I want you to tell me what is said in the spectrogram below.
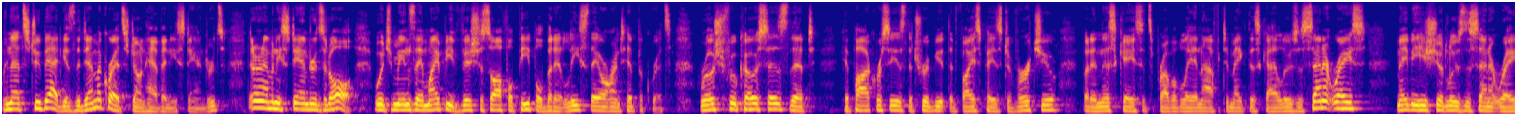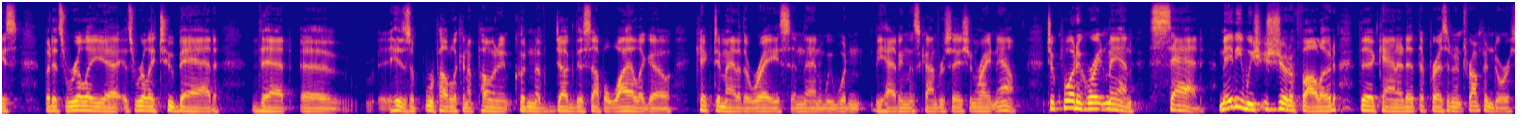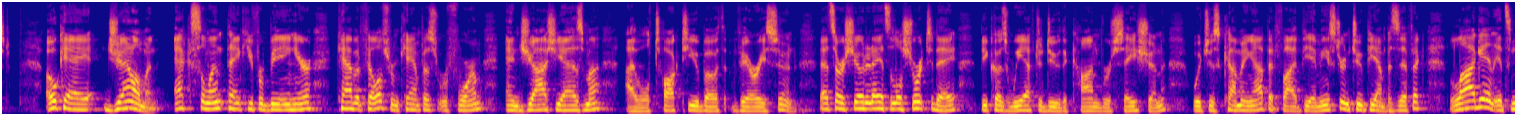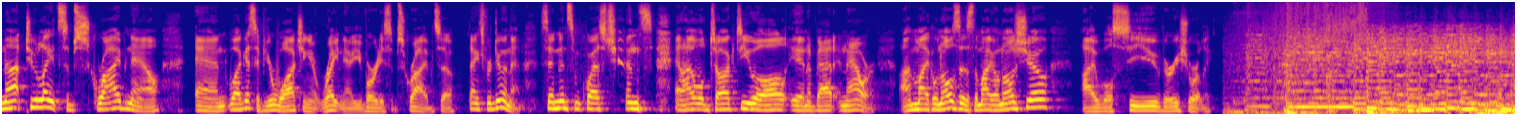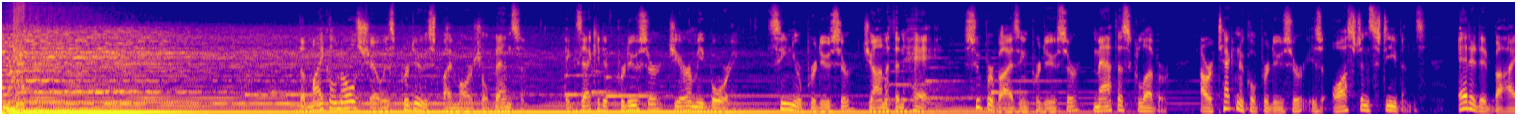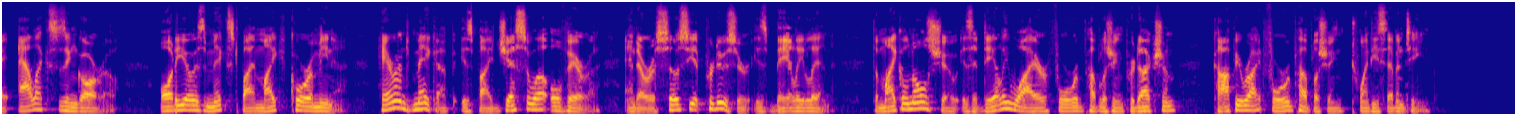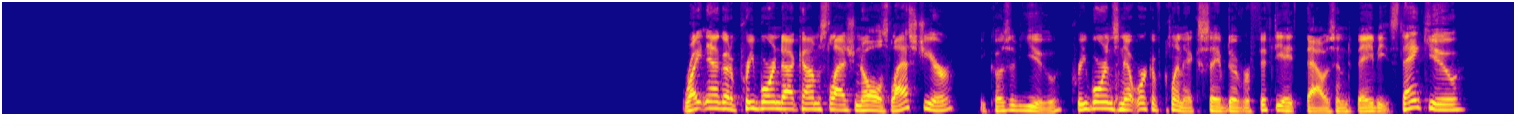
And that's too bad because the Democrats don't have any standards. They don't have any standards at all, which means they might be vicious, awful people, but at least they aren't hypocrites. Rochefoucauld says that hypocrisy is the tribute that vice pays to virtue, but in this case, it's probably enough to make this guy lose a Senate race. Maybe he should lose the Senate race, but it's really uh, it's really too bad that uh, his Republican opponent couldn't have dug this up a while ago, kicked him out of the race, and then we wouldn't be having this conversation right now. To quote a great man, sad. Maybe we should have followed the candidate that President Trump Trump endorsed. Okay, gentlemen, excellent. Thank you for being here. Cabot Phillips from Campus Reform and Josh Yasmeh. I will talk to you both very soon. That's our show today. It's a little short today because we have to do the conversation, which is coming up at 5 p.m. Eastern, 2 p.m. Pacific. Log in. It's not too late. Subscribe now. And, well, I guess if you're watching it right now, you've already subscribed. So thanks for doing that. Send in some questions, and I will talk to you all in about an hour. I'm Michael Knowles. This is The Michael Knowles Show. I will see you very shortly. The Michael Knowles Show is produced by Marshall Benson. Executive producer Jeremy Boring. Senior producer Jonathan Hay. Supervising producer Mathis Glover. Our technical producer is Austin Stevens. Edited by Alex Zingaro. Audio is mixed by Mike Coromina. Hair and makeup is by Jesua Olvera. And our associate producer is Bailey Lynn. The Michael Knowles Show is a Daily Wire forward publishing production. Copyright Forward Publishing 2017. Right now, go to preborn.com slash Knowles. Last year, because of you, Preborn's network of clinics saved over 58,000 babies. Thank you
